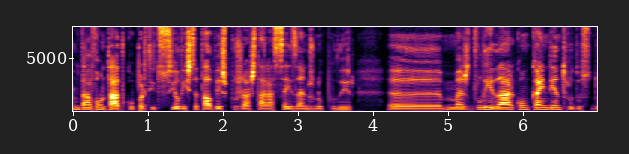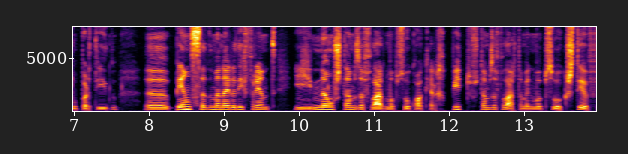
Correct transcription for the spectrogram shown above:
dá vontade que o Partido Socialista, talvez por já estar há seis anos no poder, eh, mas de lidar com quem dentro do, do partido eh, pensa de maneira diferente. E não estamos a falar de uma pessoa qualquer, repito, estamos a falar também de uma pessoa que esteve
